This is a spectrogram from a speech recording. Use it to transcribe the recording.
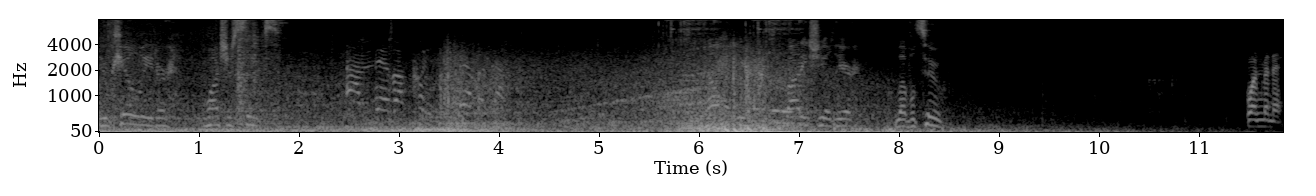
New kill leader. Watch your six. I never quit, never die. Helmet here. Body shield here. Level 2. One minute.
